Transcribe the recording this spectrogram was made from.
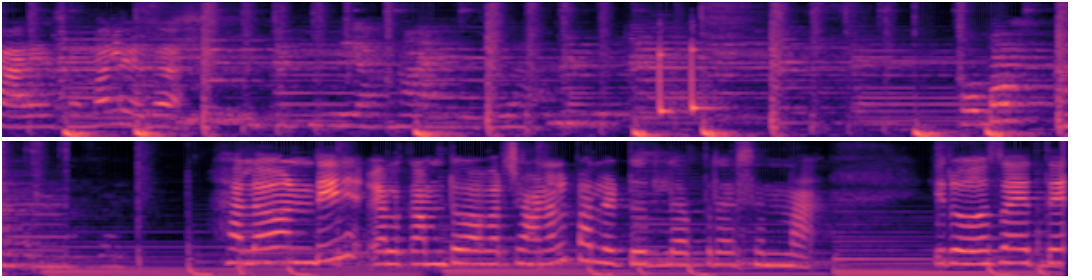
సరే ఆరేసామా లేదా హలో అండి వెల్కమ్ టు అవర్ ఛానల్ పల్లెటూరులో ప్రసన్న. ఈరోజు అయితే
